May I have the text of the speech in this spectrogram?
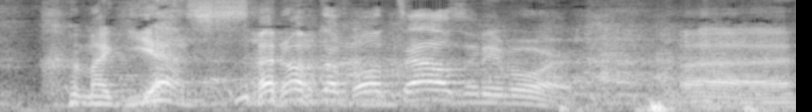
I'm like, Yes, I don't have to fold towels anymore. Uh,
